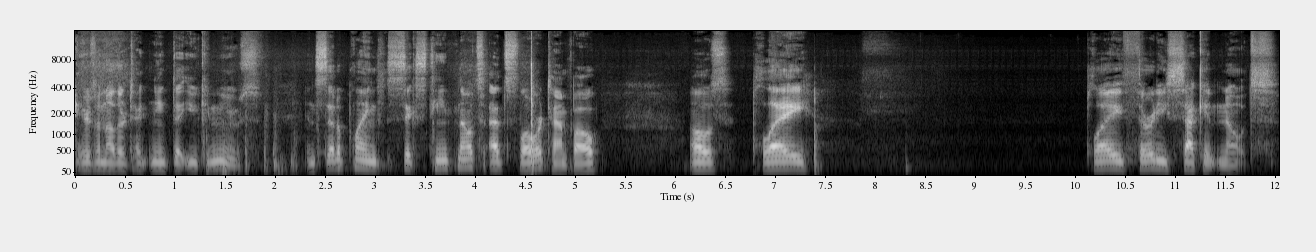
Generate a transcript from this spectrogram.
here's another technique that you can use. Instead of playing 16th notes at slower tempo, those play play 30 second notes.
